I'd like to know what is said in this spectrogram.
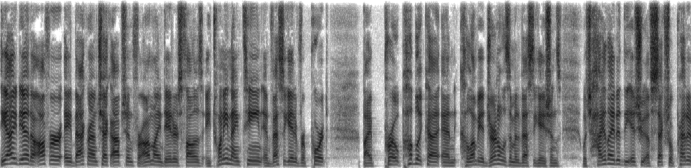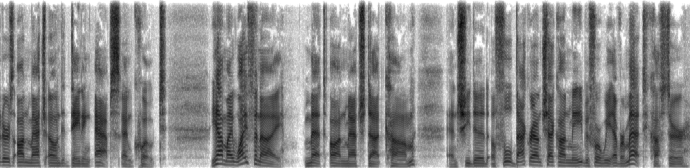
The idea to offer a background check option for online daters follows a 2019 investigative report by ProPublica and Columbia Journalism Investigations, which highlighted the issue of sexual predators on Match-owned dating apps, end quote. Yeah, my wife and I met on Match.com and she did a full background check on me before we ever met. Cost her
